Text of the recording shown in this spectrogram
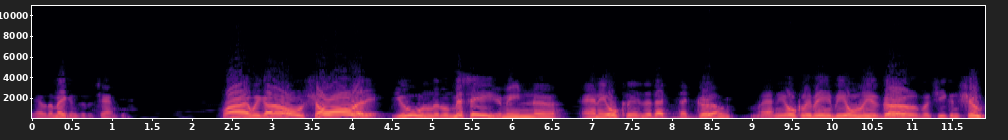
You have the makings of a champion. Why, we got a whole show already. You and little Missy. You mean uh, Annie Oakley, that, that that girl? Annie Oakley may be only a girl, but she can shoot.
